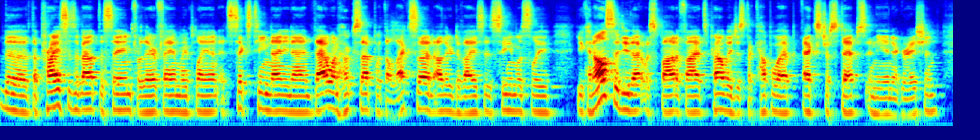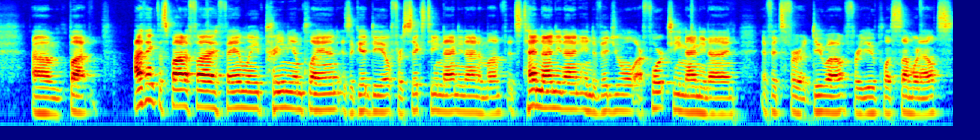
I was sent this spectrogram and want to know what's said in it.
the, the price is about the same for their family plan. It's $16.99. That one hooks up with Alexa and other devices seamlessly. You can also do that with Spotify. It's probably just a couple extra steps in the integration. Um, but I think the Spotify family premium plan is a good deal for $16.99 a month. It's $10.99 individual or $14.99 if it's for a duo for you plus someone else.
